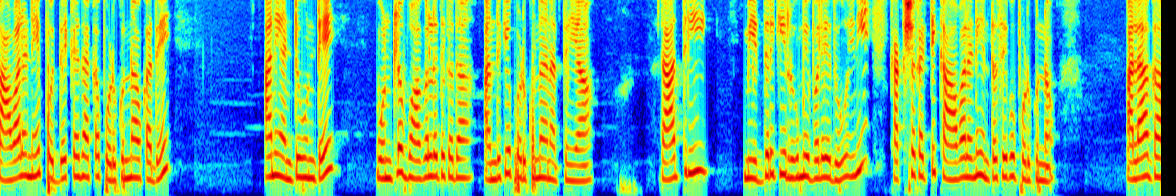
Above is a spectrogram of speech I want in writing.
కావాలనే పొద్దెక్కేదాకా పడుకున్నావు కదే! అని అంటూ ఉంటే ఒంట్లో బాగోలేదు కదా! అందుకే పడుకున్నాను అత్తయ్య. రాత్రి మీ ఇద్దరికీ రూమ్ ఇవ్వలేదు అని కక్ష కట్టి కావాలని ఎంతసేపు పడుకున్నావు. అలాగా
